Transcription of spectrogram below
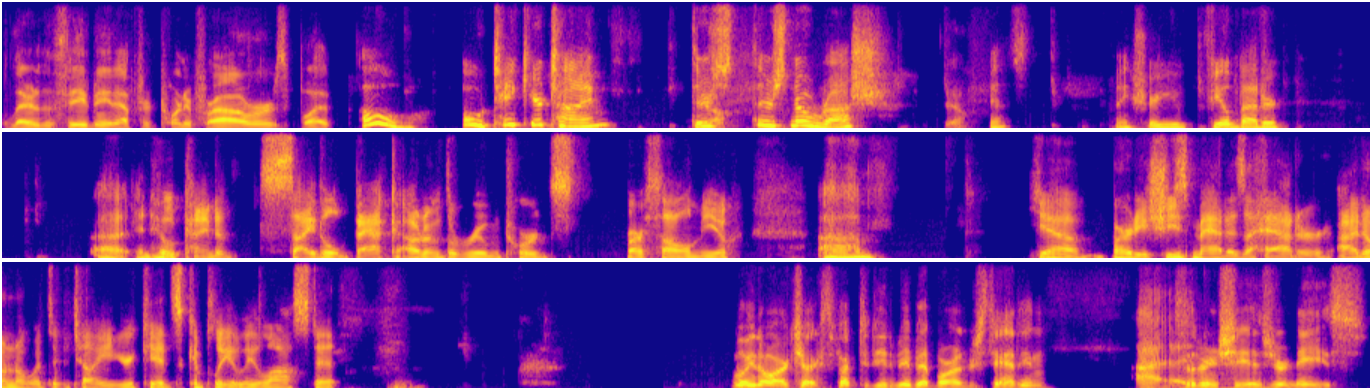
later this evening after 24 hours, but Oh, oh, take your time. There's there's no rush. Yeah. Yes. Make sure you feel better. Uh, and he'll kind of sidle back out of the room towards Bartholomew. Um, yeah, Barty, she's mad as a hatter. I don't know what to tell you. Your kid's completely lost it. well, you know, Archie, I expected you to be a bit more understanding, I, considering she is your niece.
